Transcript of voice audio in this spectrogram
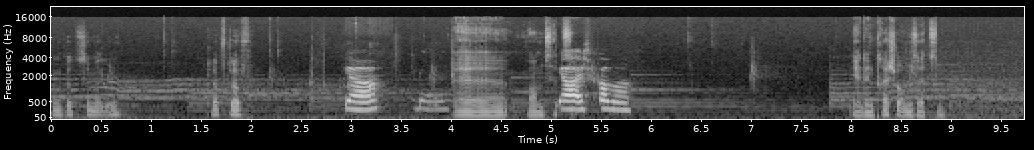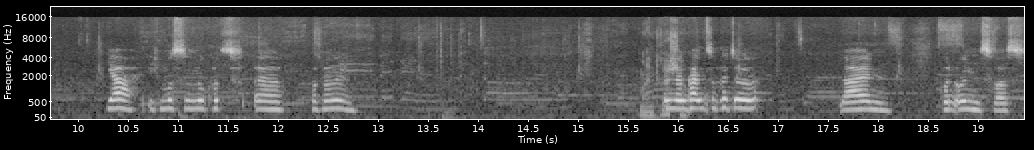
Ja, muss man kurz zum LU. Klopf, klopf. Ja, Äh, warum setzt ja, ich komme. Ja, den Drescher umsetzen. Ja, ich musste nur kurz äh, verwirren. Mein Und dann Drescher. kannst du bitte. Nein, von uns was.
